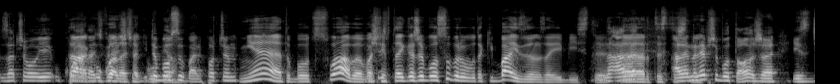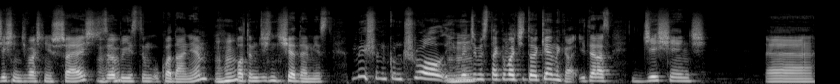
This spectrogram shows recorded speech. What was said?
zaczęło je układać, Tak, układać tak I to było super. Po czym Nie, to było słabe. Właśnie w Tigerze było super, był taki bajzel zajebisty, No ale, artystyczny. ale najlepsze było to, że jest 10 właśnie 6, Mhm. zrobili z tym układaniem, Mhm. potem 10.7 jest Mission Control i Mhm. będziemy stakować ci te okienka. I teraz 10, e,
